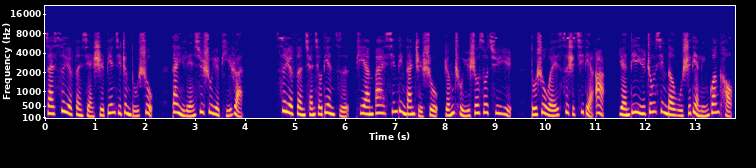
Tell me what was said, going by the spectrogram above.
在四月份显示边际正读数，但已连续数月疲软。四月份全球电子 PMI 新订单指数仍处于收缩区域，读数为四十七点二，远低于中性的五十点零关口。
